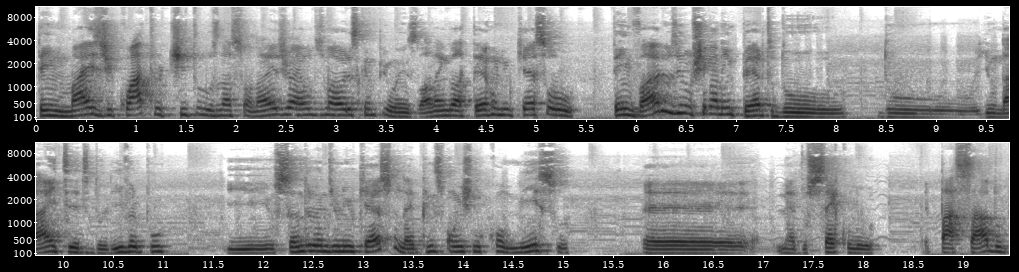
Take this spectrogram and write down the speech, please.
tem mais de quatro títulos nacionais, já é um dos maiores campeões. Lá na Inglaterra, o Newcastle tem vários e não chega nem perto do, do United, do Liverpool. E o Sunderland e o Newcastle, né, principalmente no começo é, né, do século passado,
